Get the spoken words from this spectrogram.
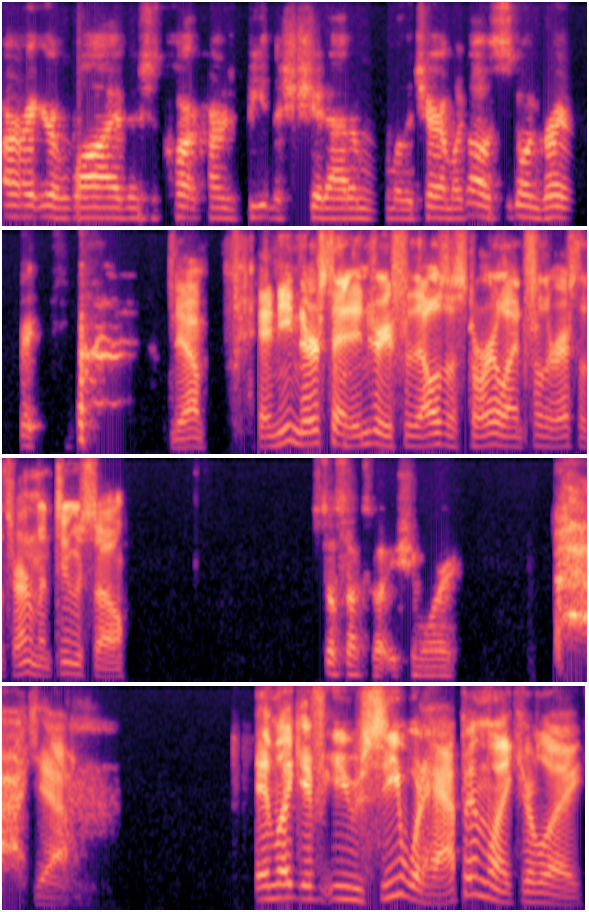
all right, you're live. And it's just Clark Connors beating the shit out of him with a chair. I'm like, oh, this is going great. yeah, and he nursed that injury for that was a storyline for the rest of the tournament too. So Still sucks about Ishimori. yeah, and like if you see what happened, like you're like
